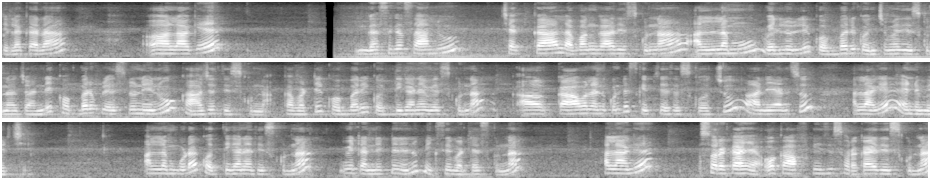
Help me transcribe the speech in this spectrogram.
జీలకర్ర అలాగే గసగసాలు చెక్క లవంగా తీసుకున్న అల్లము వెల్లుల్లి కొబ్బరి కొంచెమే తీసుకున్నా చూడండి. కొబ్బరి ప్లేస్లో నేను కాజు తీసుకున్నా. కాబట్టి కొబ్బరి కొద్దిగానే వేసుకున్నా. కావాలనుకుంటే స్కిప్ చేసేసుకోవచ్చు. ఆనియన్స్ అలాగే ఎండుమిర్చి. అల్లం కూడా కొద్దిగానే తీసుకున్నా. వీటన్నిటిని నేను మిక్సీ పట్టేసుకున్నా. అలాగే సొరకాయ ఒక హాఫ్ కేజీ సొరకాయ తీసుకున్నా.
